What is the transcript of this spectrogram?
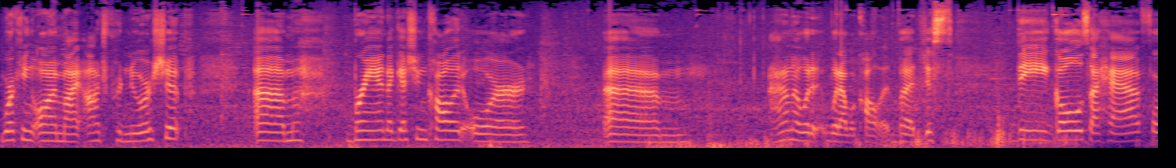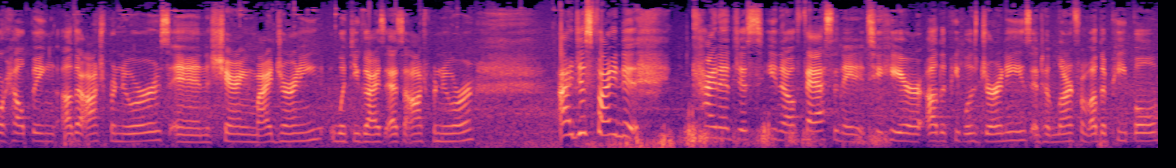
working on my entrepreneurship um, brand, I guess you can call it, or um, I don't know what, it, what I would call it, but just the goals I have for helping other entrepreneurs and sharing my journey with you guys as an entrepreneur. I just find it kind of just, you know, fascinated to hear other people's journeys and to learn from other people.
